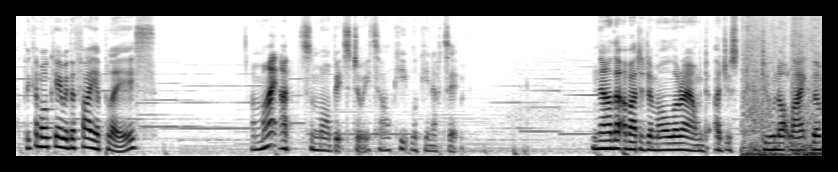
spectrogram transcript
I think I'm okay with the fireplace. I might add some more bits to it. I'll keep looking at it. Now that I've added them all around, I just do not like them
